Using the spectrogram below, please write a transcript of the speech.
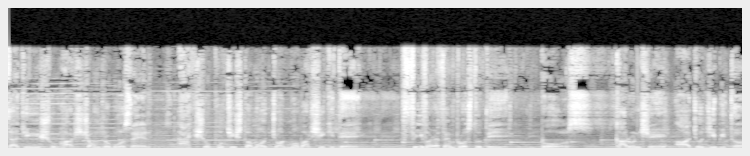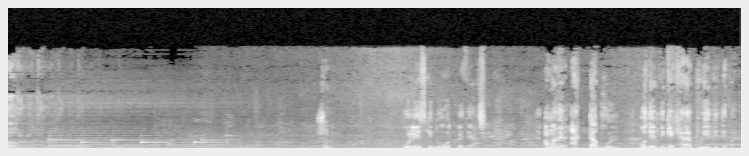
নেতাজি সুভাষ চন্দ্র বোসের একশো পঁচিশতম জন্মবার্ষিকীতে ফিভার এফ প্রস্তুতি বোস কারণ সে আজও জীবিত। শোনো পুলিশ কিন্তু ওত পেতে আছে। আমাদের একটা ভুল ওদের দিকে খেলা ঘুরিয়ে দিতে পারে।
